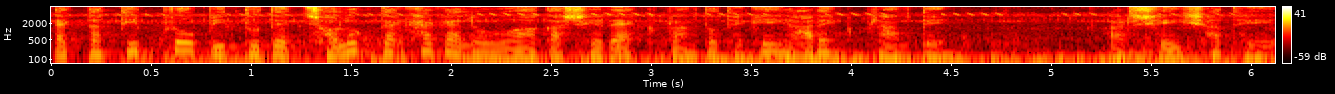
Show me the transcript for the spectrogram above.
একটা তীব্র বিদ্যুতের ঝলক দেখা গেল আকাশের এক প্রান্ত থেকে আরেক প্রান্তে। আর সেই সাথে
